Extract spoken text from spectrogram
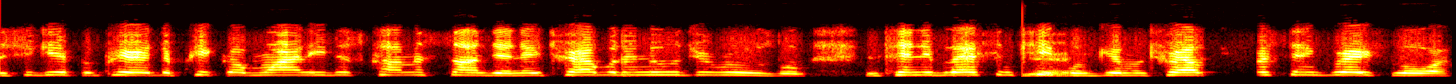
as she get prepared to pick up Ronnie this coming Sunday, and they travel to New Jerusalem. Continue to bless and keep yeah. them, give them travel mercy and grace, Lord.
